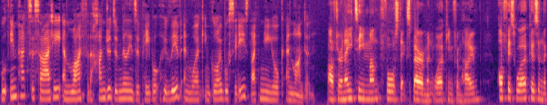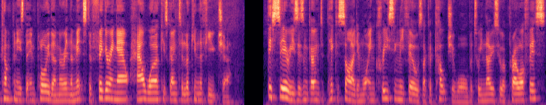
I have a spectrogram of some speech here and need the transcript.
will impact society and life for the hundreds of millions of people who live and work in global cities like New York and London. After an 18 month forced experiment working from home, Office workers and the companies that employ them are in the midst of figuring out how work is going to look in the future. This series isn't going to pick a side in what increasingly feels like a culture war between those who are pro office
